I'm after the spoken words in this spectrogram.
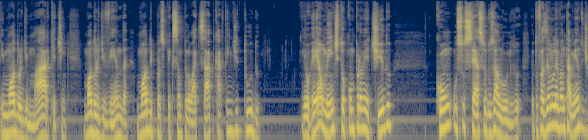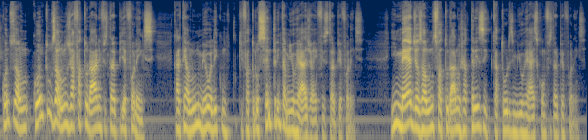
Tem módulo de marketing, módulo de venda, módulo de prospecção pelo WhatsApp, cara, tem de tudo. Eu realmente estou comprometido com o sucesso dos alunos. Eu estou fazendo um levantamento de quantos alunos, quantos alunos já faturaram em fisioterapia forense. Cara, tem aluno meu ali com, que faturou 130 mil reais já em fisioterapia forense. Em média, os alunos faturaram já 13, 14 mil reais com fisioterapia forense.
